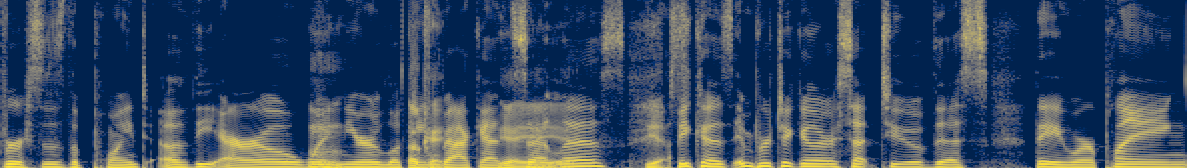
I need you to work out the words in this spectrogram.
versus the point of the arrow when Mm. you're looking Okay. back at Yeah, yeah, set yeah. lists. Yes. Because in particular, set two of this, they were playing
